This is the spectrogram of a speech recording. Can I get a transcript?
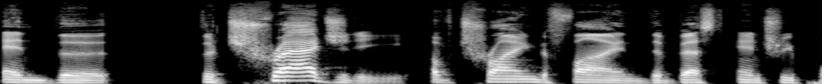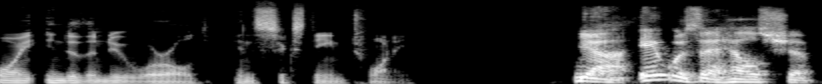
and the the tragedy of trying to find the best entry point into the new world in 1620. Yeah, it was a hell ship.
